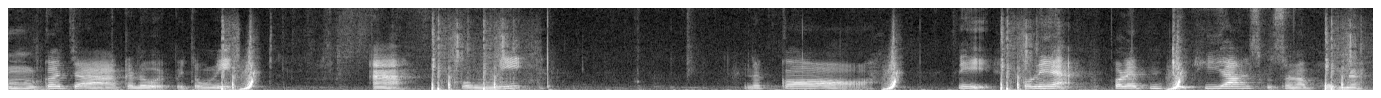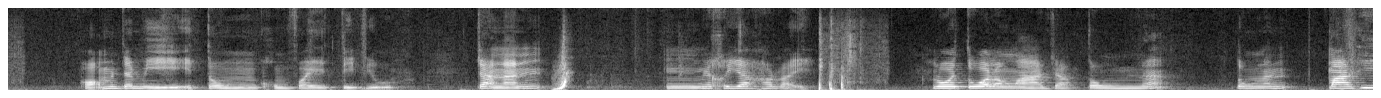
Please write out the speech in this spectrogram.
มก็จะกระโดดไปตรงนี้ อะ ตรงนี้ แล้วก็ นี่ ตรงเนี้ยก็เลยเป็นจุดที่ยากที่สุดสำหรับผมนะ เพราะมันจะมีตรงโคมไฟติดอยู่ จากนั้นมไม่ค่อยยากเท่าไหร่ โรยตัวลงมาจากตรงนั้นตรงนั้นมาที่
